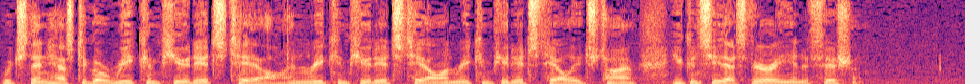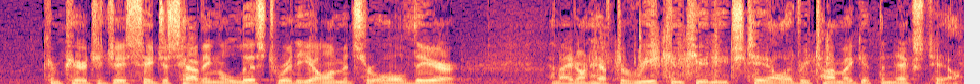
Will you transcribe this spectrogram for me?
which then has to go recompute its tail and recompute its tail and recompute its tail each time, you can see that's very inefficient compared to, just, say, just having a list where the elements are all there and I don't have to recompute each tail every time I get the next tail.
